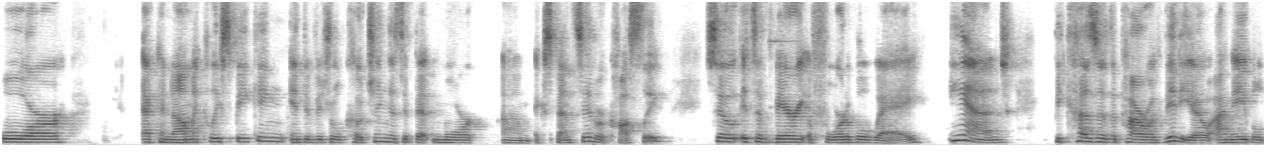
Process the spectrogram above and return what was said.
or economically speaking, individual coaching is a bit more um, expensive or costly. So it's a very affordable way. And because of the power of video, I'm able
